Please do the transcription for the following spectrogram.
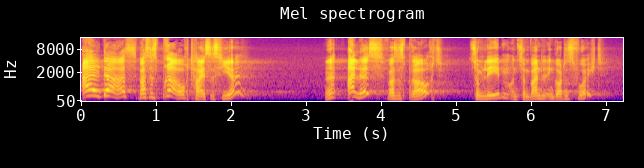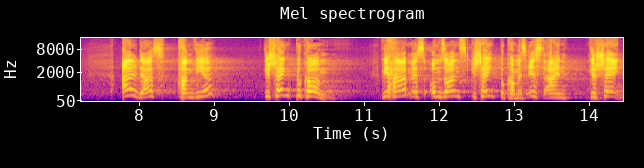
all das, was es braucht, heißt es hier, ne, alles, was es braucht zum Leben und zum Wandel in Gottesfurcht, all das haben wir geschenkt bekommen. Wir haben es umsonst geschenkt bekommen. Es ist ein Geschenk.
